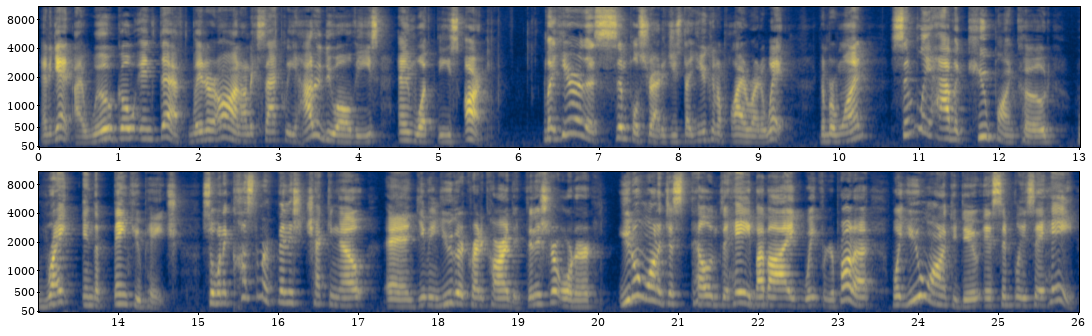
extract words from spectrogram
And again, I will go in depth later on on exactly how to do all these and what these are. But here are the simple strategies that you can apply right away. Number one, simply have a coupon code right in the thank you page. So when a customer finished checking out and giving you their credit card, they finished their order, you don't want to just tell them to, hey, bye bye, wait for your product. What you want to do is simply say, hey,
